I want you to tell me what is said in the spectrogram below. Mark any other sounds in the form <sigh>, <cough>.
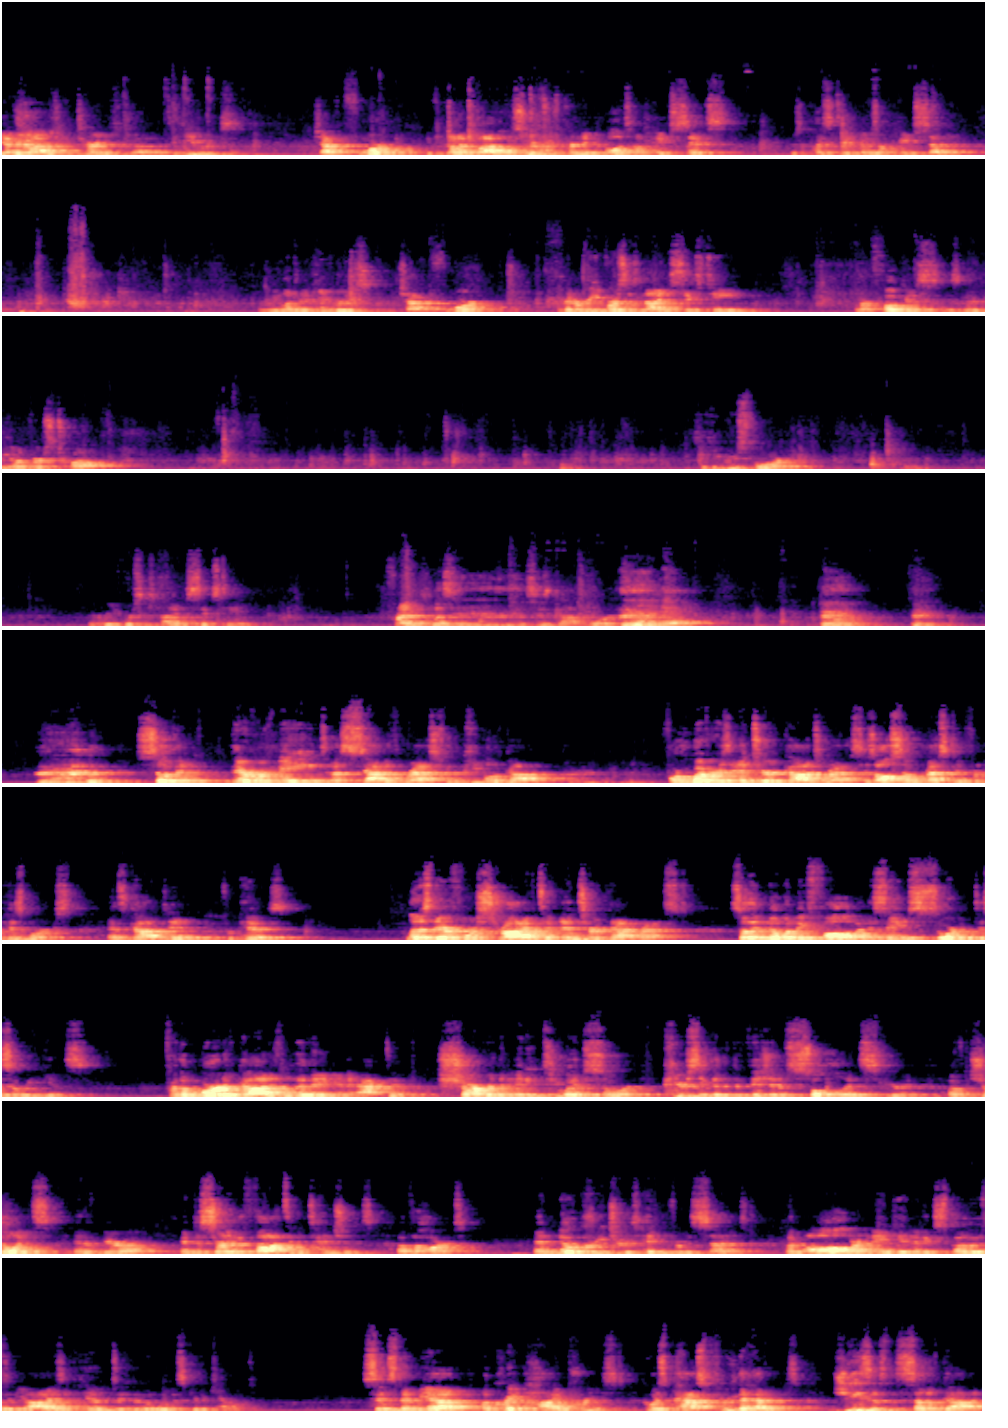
your Bibles, you uh, to Hebrews chapter 4. If you don't have the Bible, the scriptures printed in your bulletin on page 6. There's a place to take notes on page 7. We're going to be looking at Hebrews chapter 4. We're going to read verses 9 to 16, but our focus is going to be on verse 12. So Hebrews 4. Read verses 9 to 16. Friends, listen. This is God's word. So then, there remains a Sabbath rest for the people of God. For whoever has entered God's rest has also rested from his works, as God did from his. Let us therefore strive to enter that rest, so that no one may fall by the same sort of disobedience. For the word of God is living and active sharper than any two edged sword, piercing to the division of soul and spirit, of joints and of marrow, and discerning the thoughts and intentions of the heart. And no creature is hidden from his sight, but all are naked and exposed to the eyes of him to whom we must give account. Since then, we have a great high priest who has passed through the heavens, Jesus, the Son of God.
